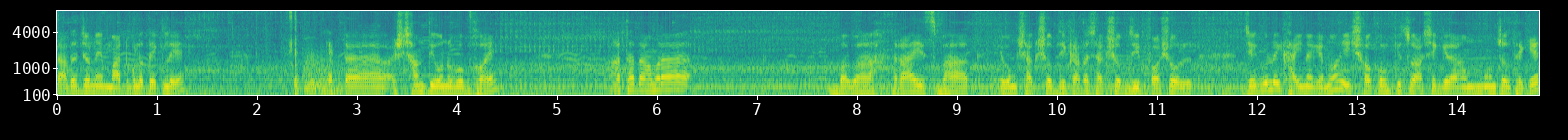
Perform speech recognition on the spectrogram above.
তাদের জন্য মাঠগুলো দেখলে একটা শান্তি অনুভব হয়। অর্থাৎ আমরা বাবা, রাইস, ভাত এবং শাকসবজি, কাঁচা শাকসবজি, ফসল যেগুলোই খাই না কেন, এই সকল কিছু আসে গ্রাম অঞ্চল থেকে।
